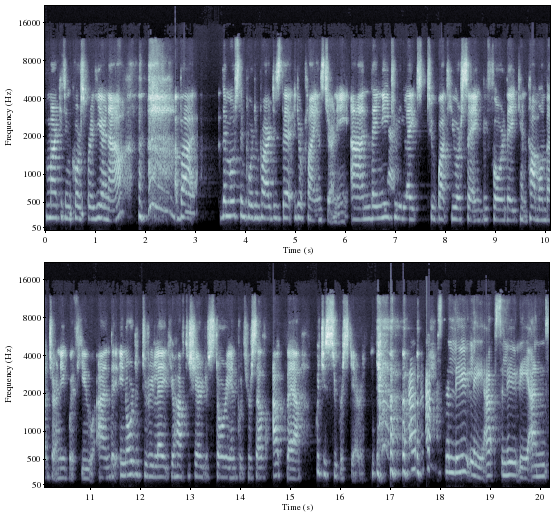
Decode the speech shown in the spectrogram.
marketing course for a year now, but the most important part is that your client's journey and they need to relate to what you are saying before they can come on that journey with you and in order to relate you have to share your story and put yourself out there which is super scary absolutely absolutely and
